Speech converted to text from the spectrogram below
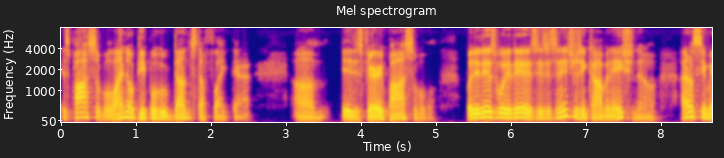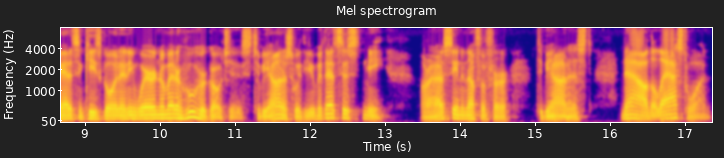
It's possible. I know people who've done stuff like that. Um, it is very possible. But it is what it is. It's an interesting combination, though. I don't see Madison Keys going anywhere, no matter who her coach is, to be honest with you. But that's just me. All right. I've seen enough of her, to be honest. Now, the last one,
